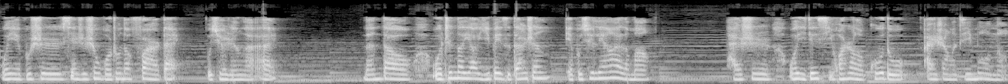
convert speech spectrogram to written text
我也不是现实生活中的富二代，不缺人来爱。难道我真的要一辈子单身，也不去恋爱了吗？还是我已经喜欢上了孤独，爱上了寂寞呢？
